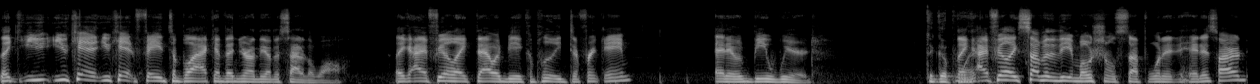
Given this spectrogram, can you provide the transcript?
like you you can't you can't fade to black and then you're on the other side of the wall. Like I feel like that would be a completely different game, and it would be weird. It's a good point. Like I feel like some of the emotional stuff wouldn't hit as hard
